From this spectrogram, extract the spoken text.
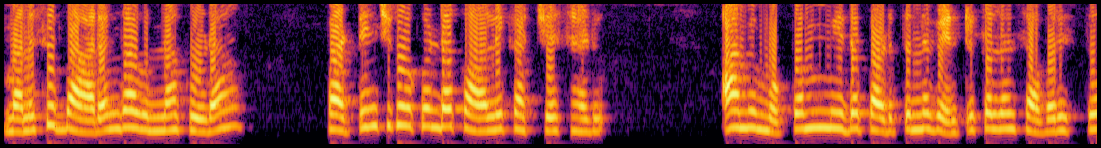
మనసు భారంగా ఉన్నా కూడా పట్టించుకోకుండా కాల్ని కట్ చేశాడు. ఆమె ముఖం మీద పడుతున్న వెంట్రుకలను సవరిస్తూ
